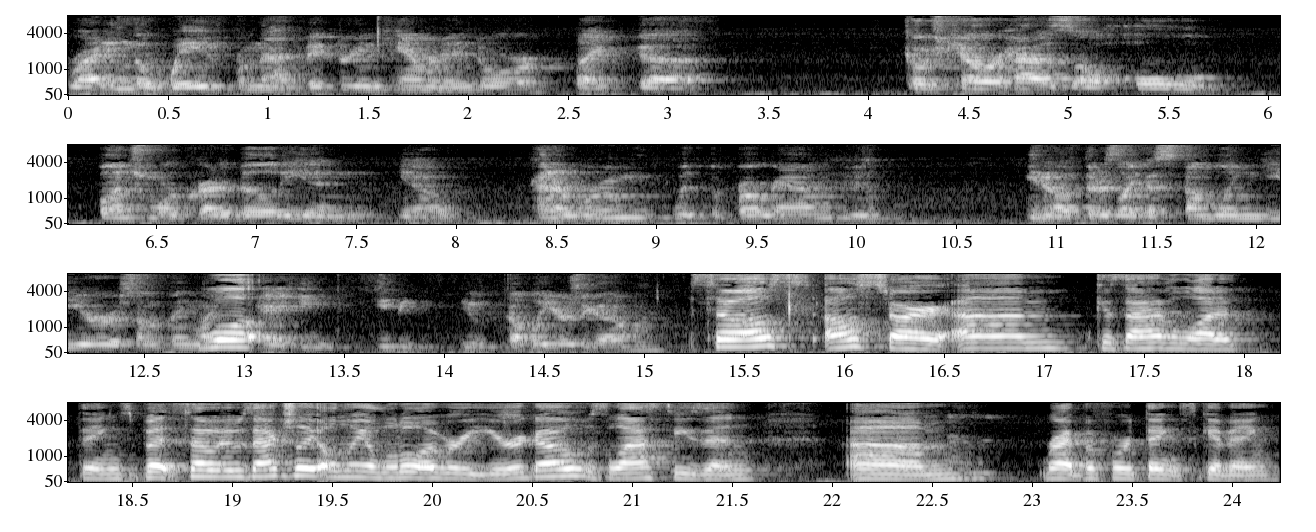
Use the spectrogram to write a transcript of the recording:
riding the wave from that victory in Cameron Indoor? Like uh, Coach Keller has a whole bunch more credibility and you know kind of room with the program. You know, if there's like a stumbling year or something, like Well- hey, he he beat Duke a couple years ago. So I'll I'll start because I have a lot of things. But so it was actually only a little over a year ago. It was last season, um, right before Thanksgiving,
